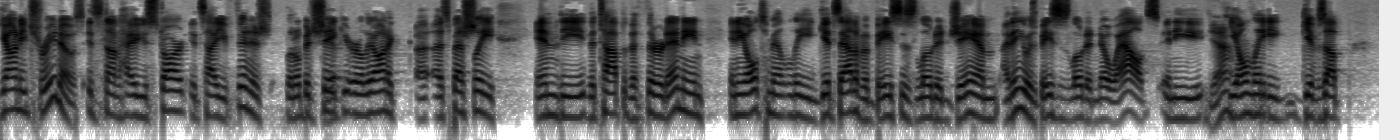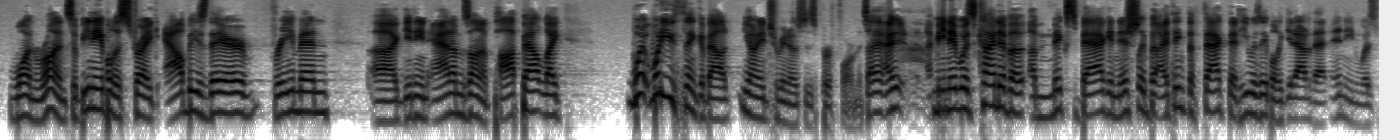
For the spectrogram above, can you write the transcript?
Yonny Chirinos, it's not how you start, it's how you finish. A little bit shaky early on, uh, especially in the the top of the third inning, and he ultimately gets out of a bases loaded jam. I think it was bases loaded, no outs, and he Yeah. he only gives up one run. So being able to strike Albies there, Freeman, uh, getting Adams on a pop out, like. What, what do you think about Yonny Chirinos' performance? I, I I mean, it was kind of a, a mixed bag initially, but I think the fact that he was able to get out of that inning was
